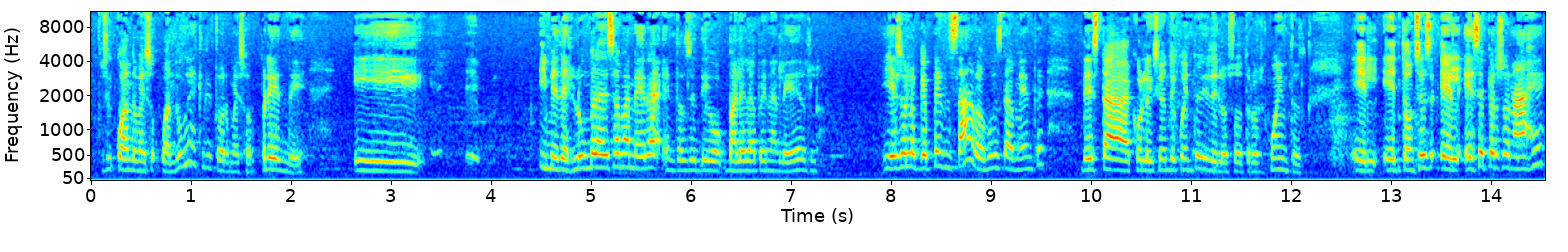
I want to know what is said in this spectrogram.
Entonces, cuando, me, cuando un escritor me sorprende y, me deslumbra de esa manera, entonces digo, vale la pena leerlo. Y eso es lo que he pensado justamente de esta colección de cuentos y de los otros cuentos. Entonces, el, ese personaje,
